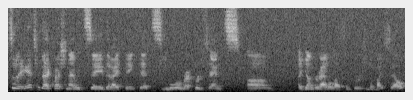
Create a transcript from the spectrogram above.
So to answer that question, I would say that I think that Seymour represents um, a younger adolescent version of myself,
